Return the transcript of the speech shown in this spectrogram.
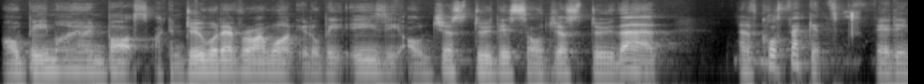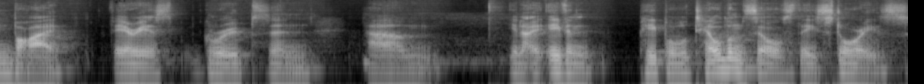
I'll be my own boss. I can do whatever I want. It'll be easy. I'll just do this. I'll just do that. And of course, that gets fed in by various groups and, um, you know, even people tell themselves these stories,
